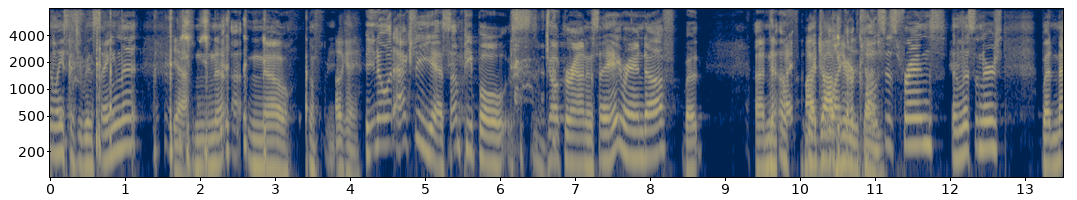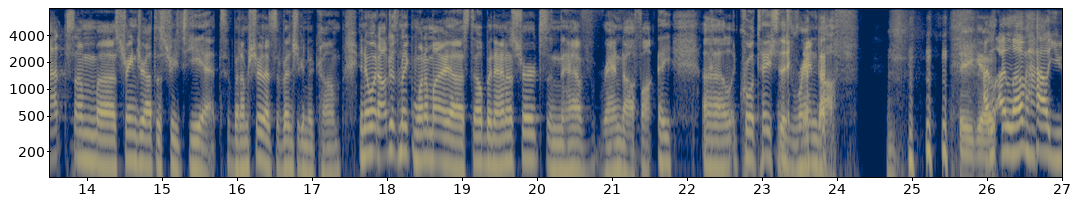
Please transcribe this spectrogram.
Recently, since you've been saying that, Yeah. no, uh, no. Okay. You know what? Actually, yeah. Some people joke around and say, "Hey, Randolph," but uh, no, My- my like, job like here our is done. closest friends and listeners, but not some uh, stranger out the streets yet. But I'm sure that's eventually going to come. You know what? I'll just make one of my uh, Stale Banana shirts and have Randolph on a uh, quotations Randolph. There you go. I, I love how you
